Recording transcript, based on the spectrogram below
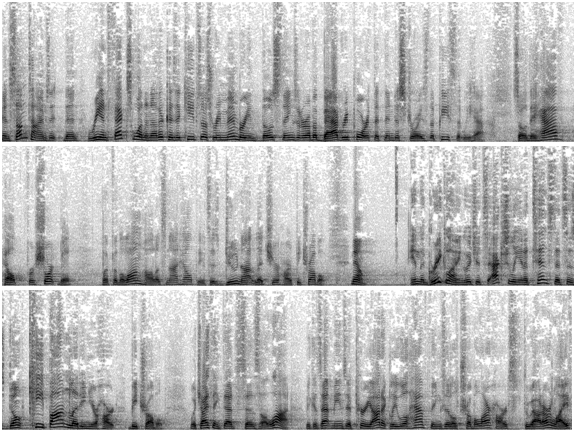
and sometimes it then reinfects one another because it keeps us remembering those things that are of a bad report that then destroys the peace that we have. So they have help for a short bit, but for the long haul, it's not healthy. It says, do not let your heart be troubled. Now, in the Greek language, it's actually in a tense that says, don't keep on letting your heart be troubled, which I think that says a lot because that means that periodically we'll have things that'll trouble our hearts throughout our life.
